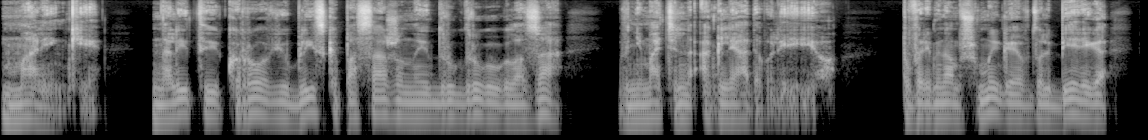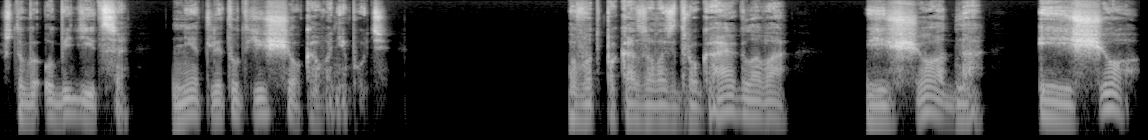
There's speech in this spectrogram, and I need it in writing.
Маленькие, налитые кровью, близко посаженные друг другу глаза внимательно оглядывали ее — по временам шмыгая вдоль берега, чтобы убедиться, нет ли тут еще кого-нибудь. Вот показалась другая глава, еще одна и еще.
